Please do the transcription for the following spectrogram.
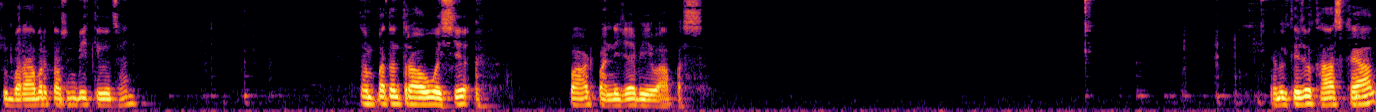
सो बराबर कसन तीस तीन तम पतन त्रो पार्ट पन्ने जाए बे वापस अमुक थो खास ख्याल।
